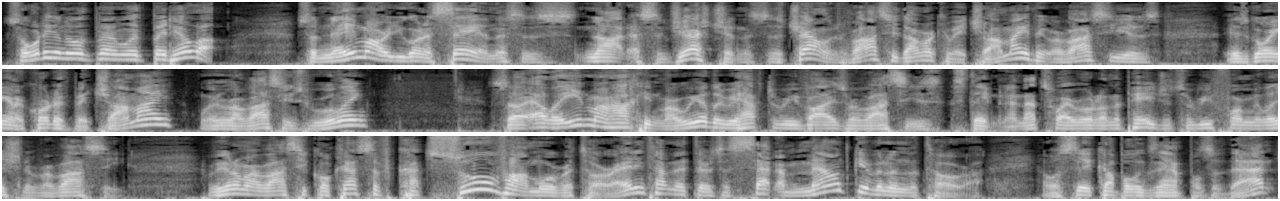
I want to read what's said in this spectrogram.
So what are you going to do with, with bet hillel? So Neymar, are you going to say, and this is not a suggestion, this is a challenge, Rav Assi damar kebet shamai, you think Rav Assi is, is going in accord with bet shamai, when Rav Assi is ruling? So Elaid Marhachin Mar, really we have to revise Rav Assi's statement, and that's why I wrote on the page, it's a reformulation of Rav Assi. Ravasi Kolkesef Katsuv Hamur. Anytime that there's a set amount given in the Torah, and we'll see a couple examples of that.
